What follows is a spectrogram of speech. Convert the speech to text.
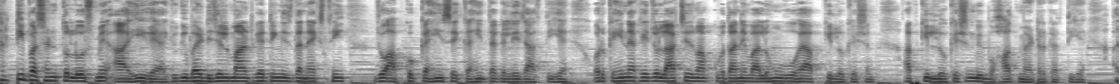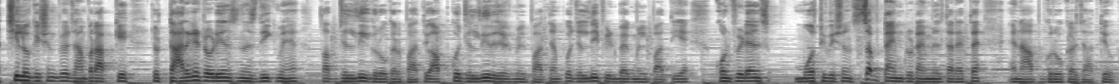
थर्टी परसेंट तो लॉस में आ ही गया क्योंकि भाई digital marketing is the next thing जो आपको कहीं से कहीं तक ले जाती है। और कहीं ना कहीं जो लास्ट चीज़ मैं आपको बताने वाला हूँ, वो है आपकी लोकेशन आपकी लोकेशन भी बहुत मैटर करती है। अच्छी लोकेशन पर जहाँ पर आपके जो टारगेट ऑडियंस नज़दीक में है तो आप जल्दी ग्रो कर पाते हो। आपको जल्दी रिज़ल्ट मिल पाते हैं, आपको जल्दी फीडबैक मिल पाती है। कॉन्फिडेंस मोटिवेशन सब टाइम टू टाइम मिलता रहता है एंड आप ग्रो कर जाते हो।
